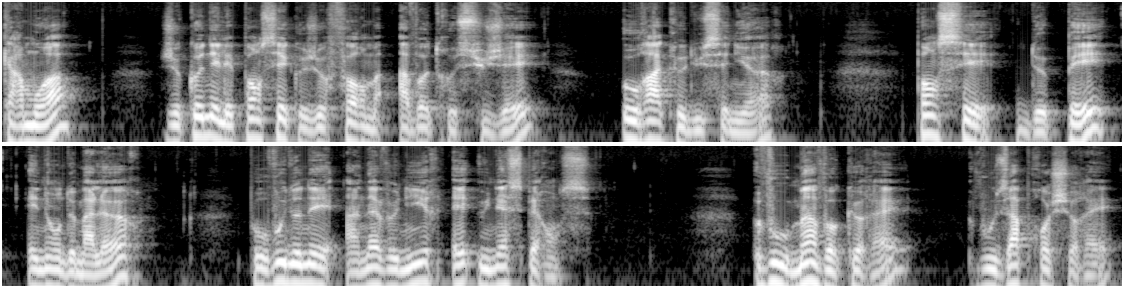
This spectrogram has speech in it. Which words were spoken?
car moi, je connais les pensées que je forme à votre sujet, oracle du Seigneur, pensées de paix et non de malheur, pour vous donner un avenir et une espérance. Vous m'invoquerez, vous approcherez,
